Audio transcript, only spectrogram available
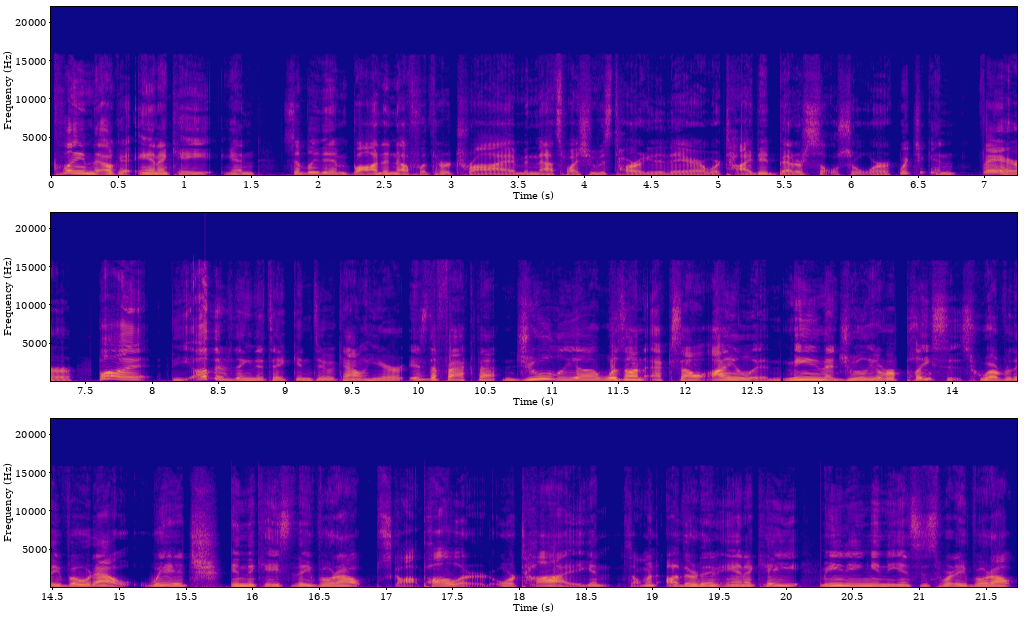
claim that, okay, Anna Khait, again, simply didn't bond enough with her tribe, and that's why she was targeted there, where Tai did better social work, which again, fair. But the other thing to take into account here is the fact that Julia was on Exile Island, meaning that Julia replaces whoever they vote out, which, in the case that they vote out Scott Pollard or Tai, again, someone other than Anna Khait, meaning in the instance where they vote out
